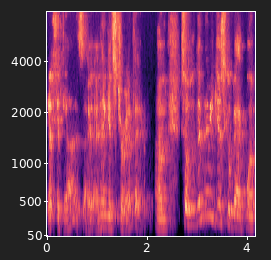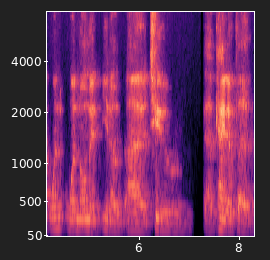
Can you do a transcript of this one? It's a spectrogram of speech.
yes, it does. I, I think it's terrific. Um, so let me just go back one one one moment. You know, uh, to uh, kind of. Uh,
